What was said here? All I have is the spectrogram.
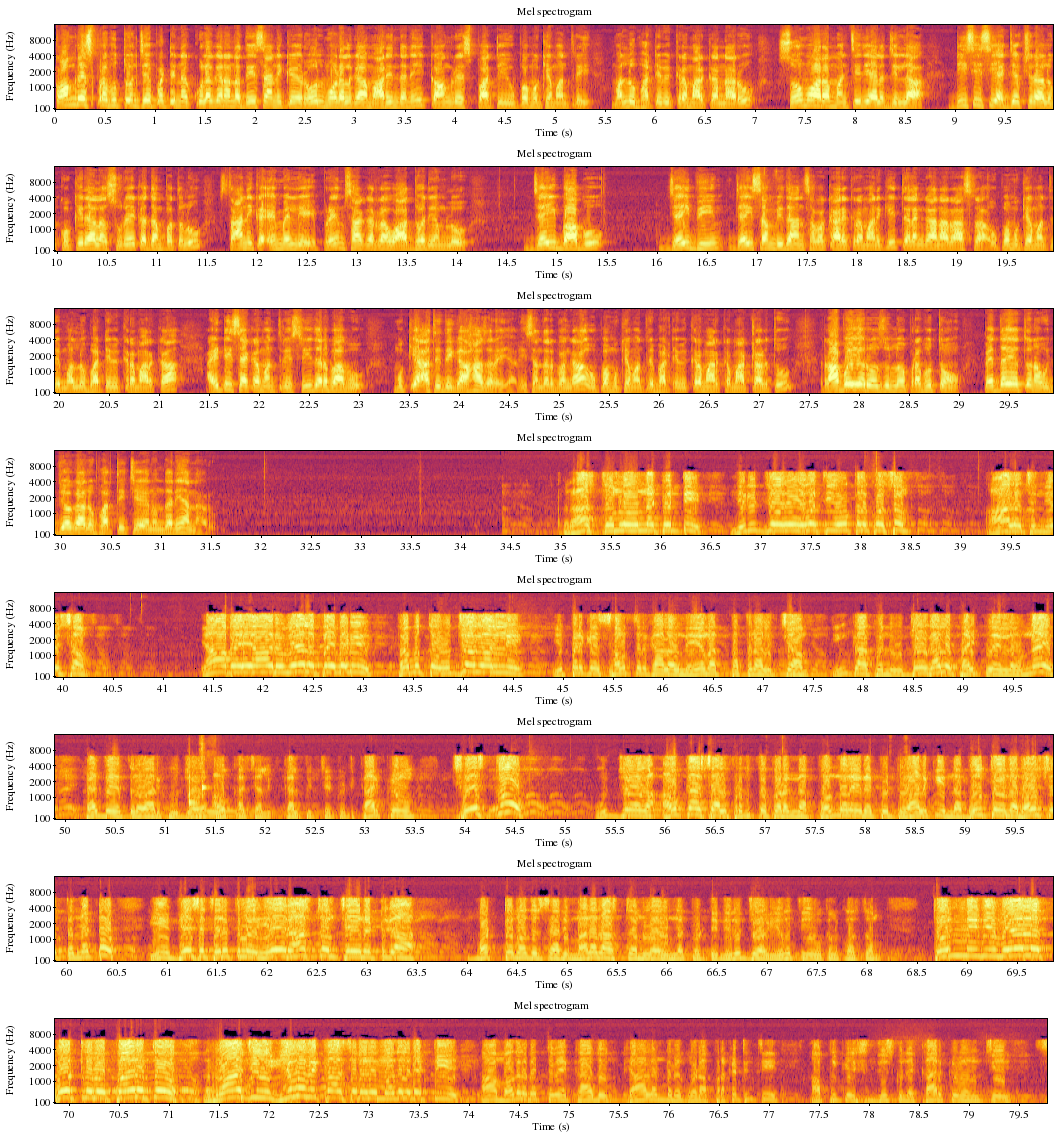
కాంగ్రెస్ ప్రభుత్వం చేపట్టిన కులగణన దేశానికే రోల్ మోడల్గా మారిందని కాంగ్రెస్ పార్టీ ఉప ముఖ్యమంత్రి మల్లు భట్టి విక్రమార్క అన్నారు. సోమవారం మంచిర్యాల జిల్లా డీసీసీ అధ్యక్షురాలు కొకిరాల సురేఖ దంపతులు స్థానిక ఎమ్మెల్యే ప్రేమ్ సాగర్ రావు ఆధ్వర్యంలో జై బాబు జై భీమ్ జై సంవిధాన్ సభ కార్యక్రమానికి తెలంగాణ రాష్ట్ర ఉప ముఖ్యమంత్రి మల్లు భట్టి విక్రమార్క ఐటీ శాఖ మంత్రి శ్రీధర్ బాబు ముఖ్య అతిథిగా హాజరయ్యారు. ఈ సందర్భంగా ఉప ముఖ్యమంత్రి భట్టి విక్రమార్క మాట్లాడుతూ రాబోయే రోజుల్లో ప్రభుత్వం పెద్ద ఎత్తున ఉద్యోగాలు భర్తీ చేయనుందని అన్నారు. రాష్ట్రంలో ఉన్నటువంటి నిరుద్యోగ యువతి యువకుల కోసం ఆలోచన చేశాం. యాభై ఆరు వేల పైబడి ప్రభుత్వ ఉద్యోగాల్ని ఇప్పటికే సంవత్సర కాలం నియమ పత్రాలు ఇచ్చాం. ఇంకా కొన్ని ఉద్యోగాలు పైప్ లైన్లో ఉన్నాయి. పెద్ద ఎత్తున వారికి ఉద్యోగ అవకాశాలు కల్పించేటువంటి కార్యక్రమం చేస్తూ ఉద్యోగ అవకాశాలు ప్రభుత్వ పరంగా పొందలేనటువంటి వాళ్ళకి నా భూతో నా భవిష్యత్తు అన్నట్టు ఈ దేశ చరిత్రలో ఏ రాష్ట్రం చేయనట్టుగా మొట్టమొదటిసారి మన రాష్ట్రంలో ఉన్నటువంటి నిరుద్యోగ యువతి యువకుల కోసం తొమ్మిది వేల కోట్ల రూపాయలు రాజు యువ వికాసం అని మొదలుపెట్టి ఆ మొదలుపెట్టమే కాదు క్యాలెండర్ కూడా ప్రకటించి అప్లికేషన్ తీసుకునే కార్యక్రమం నుంచి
